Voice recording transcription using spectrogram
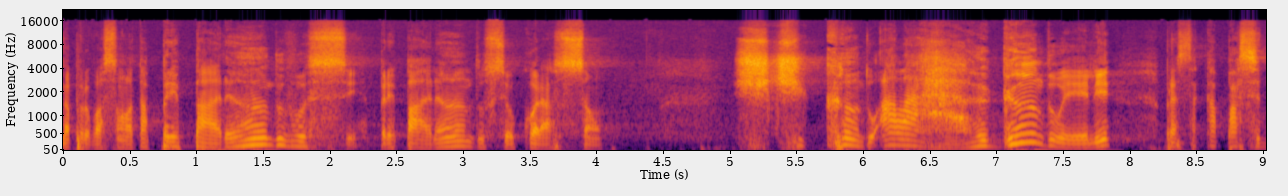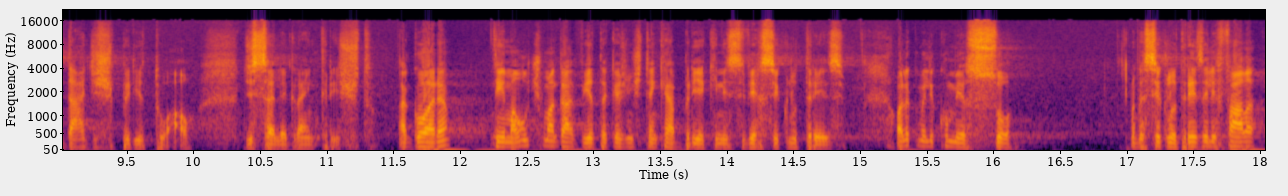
na aprovação. Ela está preparando você, preparando o seu coração, esticando, alargando ele para essa capacidade espiritual de se alegrar em Cristo. Agora, tem uma última gaveta que a gente tem que abrir aqui nesse versículo 13. Olha como ele começou. No versículo 13 ele fala:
